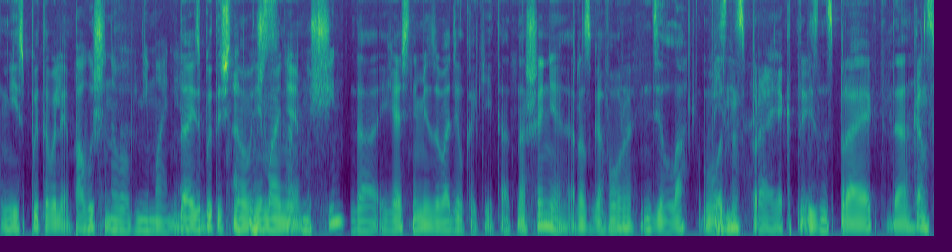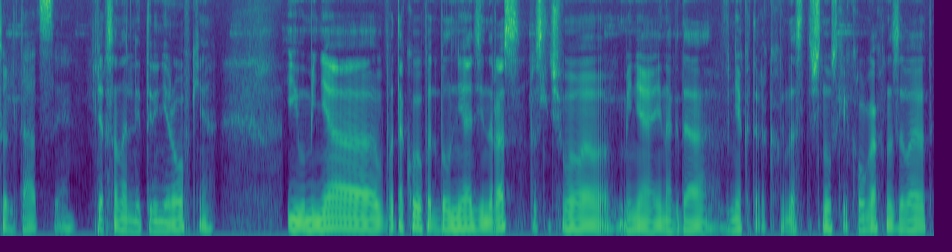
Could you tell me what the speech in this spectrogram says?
не испытывали, Повышенного внимания. да, избыточного От муж- внимания. от мужчин. Да, я с ними заводил какие-то отношения, разговоры, дела. Вот. Бизнес-проекты. Бизнес-проект, да. Консультации. персональные тренировки. И у меня вот такой опыт был не один раз, после чего меня иногда в некоторых достаточно узких кругах называют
